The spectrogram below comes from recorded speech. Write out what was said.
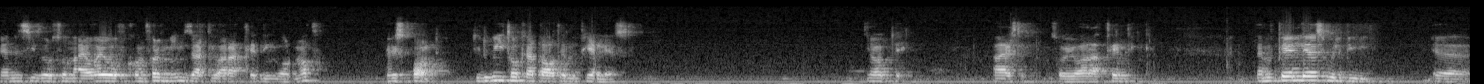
And this is also my way of confirming that you are attending or not. Respond. Did we talk about MPLS? Okay, I see. So you are attending. MPLS will be uh,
